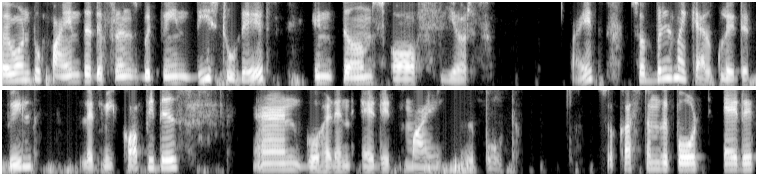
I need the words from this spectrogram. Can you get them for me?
so i want to find the difference between these two dates in terms of years right so build my calculated field let me copy this and go ahead and edit my report. So custom report, edit.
